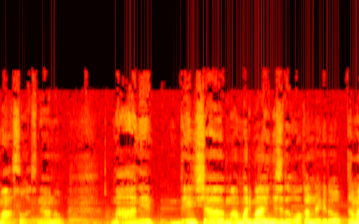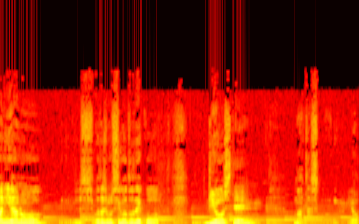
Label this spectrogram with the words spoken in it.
まあそうですねあのまあね電車あんまり満員でしたとか分かんないけどたまにあのし私も仕事でこう利用して、うん。まあ確かよっ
